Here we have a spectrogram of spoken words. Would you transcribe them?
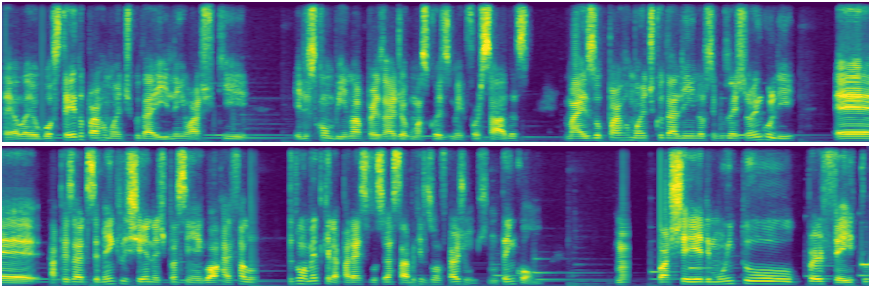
dela. Eu gostei do par romântico da Illen, eu acho que eles combinam, apesar de algumas coisas meio forçadas. Mas o par romântico da Lina eu simplesmente não engoli é, apesar de ser bem clichê, né? Tipo assim, é igual a Rai falou. No momento que ele aparece, você já sabe que eles vão ficar juntos. Não tem como. Mas eu achei ele muito perfeito.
